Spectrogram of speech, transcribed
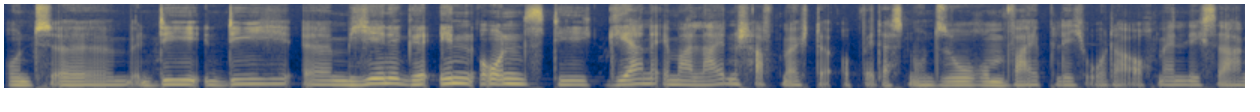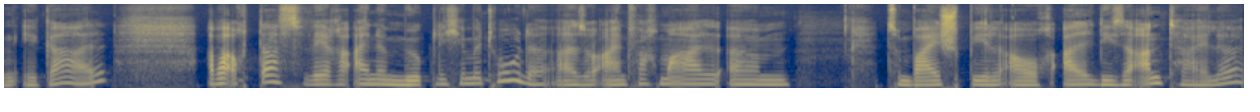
Und ähm, die, diejenige in uns, die gerne immer Leidenschaft möchte, ob wir das nun so rum weiblich oder auch männlich sagen, egal. Aber auch das wäre eine mögliche Methode. Also einfach mal ähm, zum Beispiel auch all diese Anteile,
